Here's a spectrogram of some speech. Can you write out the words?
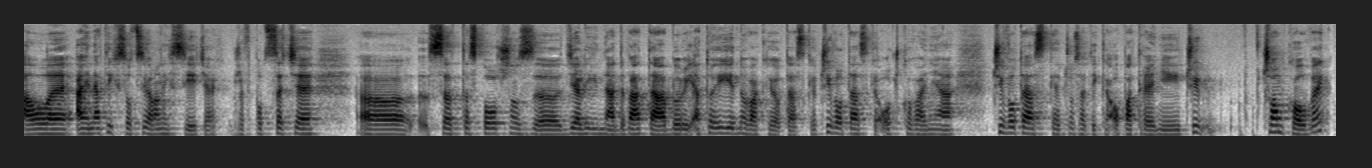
ale aj na tých sociálnych sieťach, že v podstate uh, sa tá spoločnosť uh, delí na dva tábory a to je jedno v akej otázke. Či v otázke očkovania, či v otázke, čo sa týka opatrení, či v čomkoľvek.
